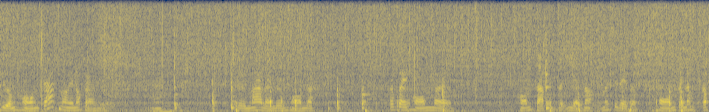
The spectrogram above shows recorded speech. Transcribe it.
เหลืองหอมจักหน่อยเนาะค่ะเริ่มมาแล้วเริ่มหอมละก็ใส่หอมเอ่อหอมสับละเอียดเนาะมันจะได้แบบหอมไปน้ำกับ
